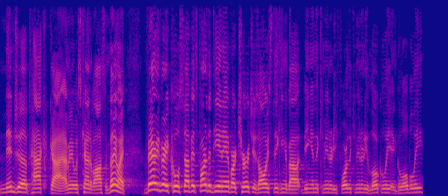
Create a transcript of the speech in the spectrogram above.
ninja pack guy. I mean, it was kind of awesome. But anyway, very, very cool stuff. It's part of the DNA of our church is always thinking about being in the community, for the community, locally and globally.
